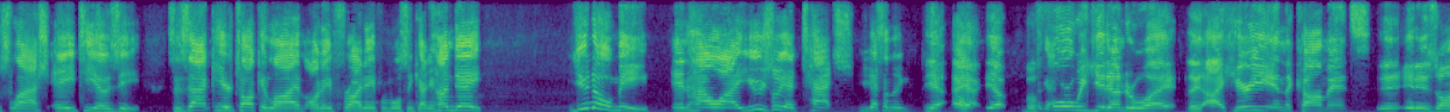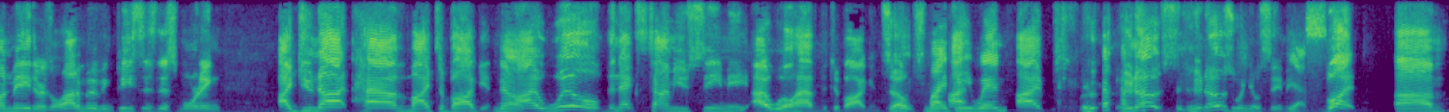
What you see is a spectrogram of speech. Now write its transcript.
slash ATOZ. So Zach here talking live on a Friday from Wilson County Hyundai. You know me and how I usually attach. You got something? Yeah. Oh. yep. Before okay. we get underway, the, I hear you in the comments. It, it is on me. There's a lot of moving pieces this morning. I do not have my toboggan. No. I will the next time you see me, I will have the toboggan. So which might be I, when. I who, who knows? who knows when you'll see me? Yes. But um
